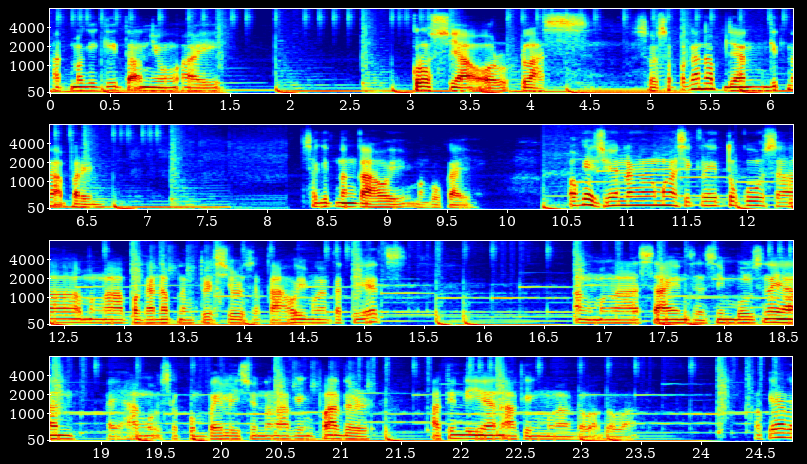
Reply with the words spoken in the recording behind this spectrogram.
at makikita nyo ay cross siya or plus. So sa paghanap dyan, gitna pa rin. Sa gitnang kahoy, magkukay. Okay, so yan lang ang mga sikreto ko sa mga paghanap ng treasure sa kahoy mga katiyats. Ang mga signs and symbols na yan ay hango sa compilation ng aking father at hindi yan aking mga gawa-gawa. Okay, ako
